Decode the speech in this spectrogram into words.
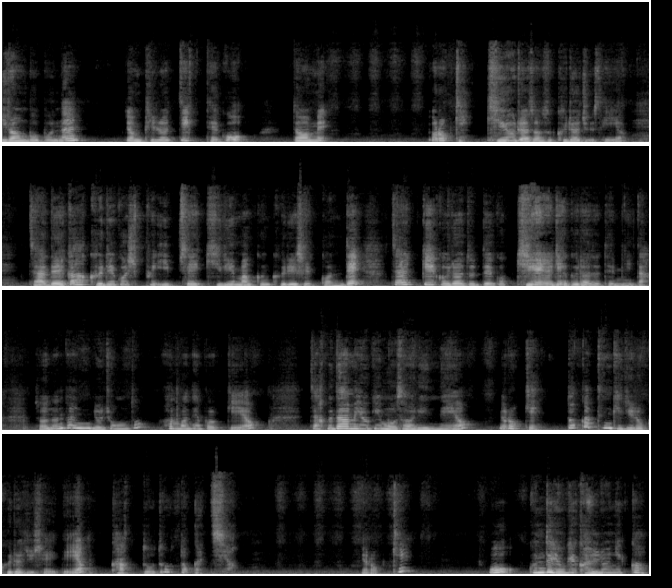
이런 부분을 연필로 띡 대고 그다음에 이렇게 기울여져서 그려주세요. 자, 내가 그리고 싶은 입체의 길이만큼 그리실 건데 짧게 그려도 되고 길게 그려도 됩니다. 저는 한 요 정도 한번 해볼게요. 자, 그 다음에 여기 모서리 있네요. 이렇게 똑같은 길이로 그려주셔야 돼요. 각도도 똑같이요. 이렇게. 어, 근데 여기 가려니까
